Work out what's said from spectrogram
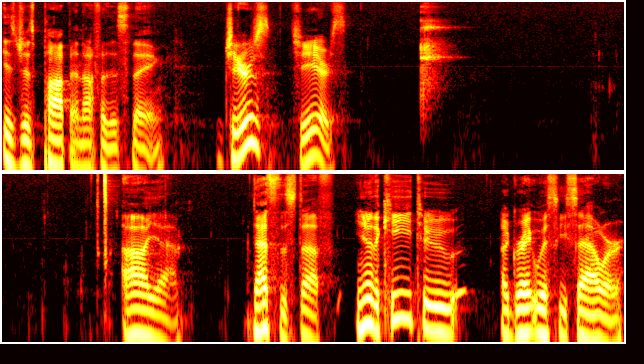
is just popping off of this thing. Cheers. Cheers. Oh yeah. That's the stuff. You know the key to a great whiskey sour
